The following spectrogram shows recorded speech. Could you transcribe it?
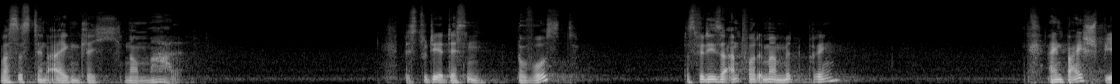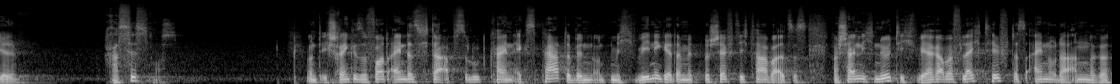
was ist denn eigentlich normal? Bist du dir dessen bewusst, dass wir diese Antwort immer mitbringen? Ein Beispiel, Rassismus. Und ich schränke sofort ein, dass ich da absolut kein Experte bin und mich weniger damit beschäftigt habe, als es wahrscheinlich nötig wäre, aber vielleicht hilft das ein oder andere,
